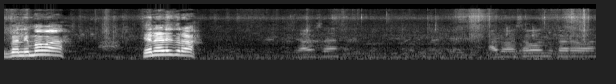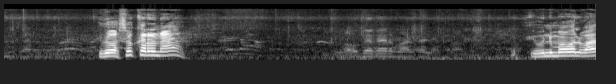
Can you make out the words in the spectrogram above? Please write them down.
ಇದು ನಿಮ್ಮವ ಏನು ಹೇಳಿದ್ರ? ಇದು ಹಸು ಕರನಾ ಇವು ನಿಮ್ಮವಲ್ವಾ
